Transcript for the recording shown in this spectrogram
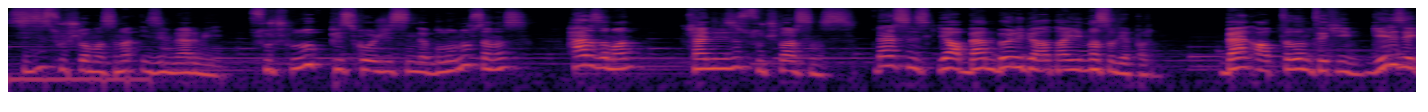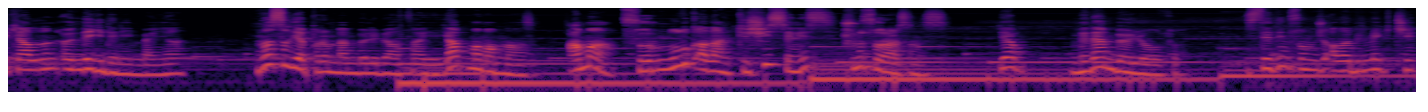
sizi suçlamasına izin vermeyin. Suçluluk psikolojisinde bulunursanız her zaman kendinizi suçlarsınız. Dersiniz ki ya ben böyle bir hatayı nasıl yaparım? Ben aptalın tekiyim, geri zekalının önde gideneyim ben ya. Nasıl yaparım ben böyle bir hatayı? Yapmamam lazım. Ama sorumluluk alan kişiyseniz şunu sorarsınız. Ya neden böyle oldu? İstediğim sonucu alabilmek için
